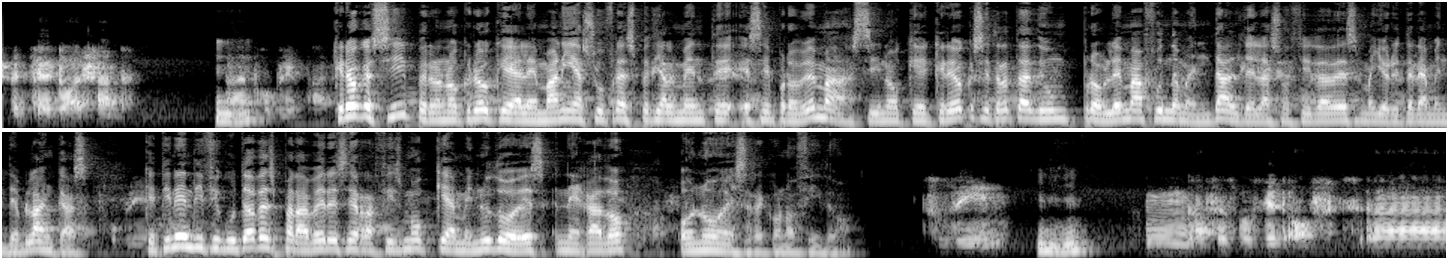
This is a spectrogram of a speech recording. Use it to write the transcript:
speziell Deutschland ein Problem hat. Creo que sí, pero no creo que Alemania sufra especialmente ese problema, sino que creo que se trata de un problema fundamental de las sociedades mayoritariamente blancas, que tienen dificultades para ver ese racismo que a menudo es negado o no es reconocido. Wird oft äh,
